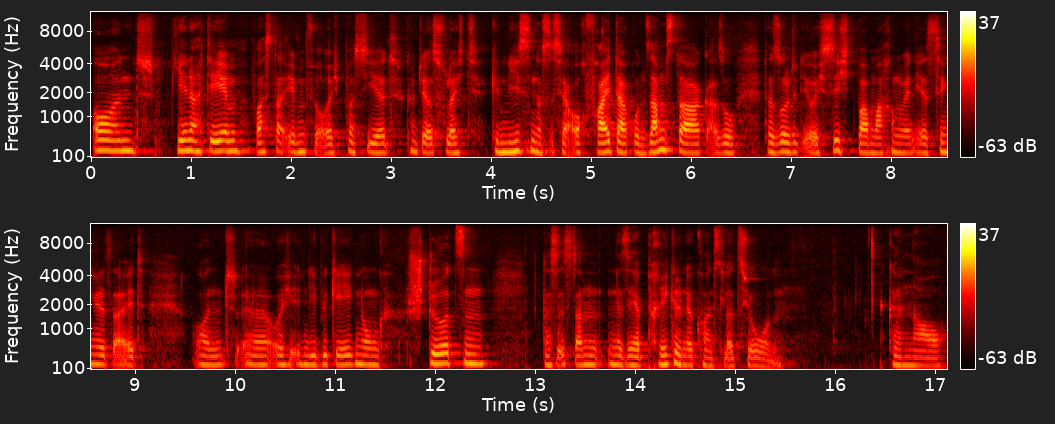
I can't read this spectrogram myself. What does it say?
Und je nachdem, was da eben für euch passiert, könnt ihr das vielleicht genießen. Das ist ja auch Freitag und Samstag, also da solltet ihr euch sichtbar machen, wenn ihr Single seid und äh, euch in die Begegnung stürzen. Das ist dann eine sehr prickelnde Konstellation. Genau.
